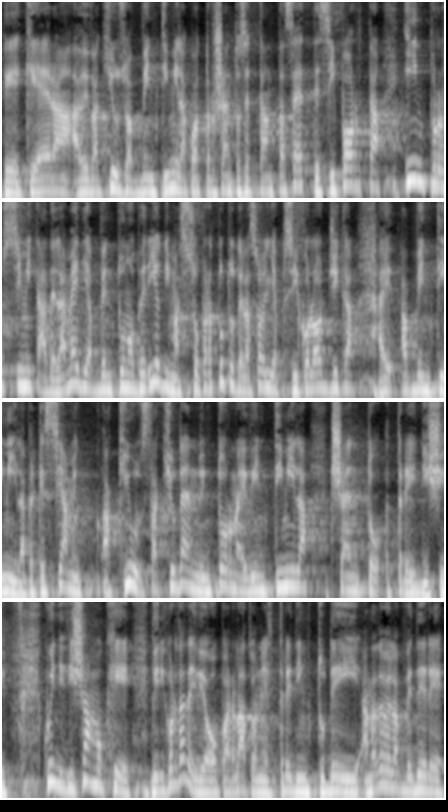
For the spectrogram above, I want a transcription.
eh, che era, aveva chiuso a 20.477, si porta in prossimità della media a 21 periodi ma soprattutto della soglia psicologica a, a 20.000 perché in, chiu, sta chiudendo intorno ai 20.113. Quindi diciamo che vi ricordate vi avevo parlato nel Trading Today, andatevelo a vedere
